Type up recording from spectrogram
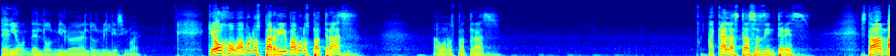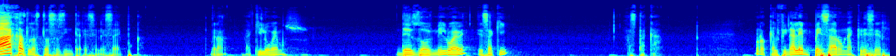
te dio del 2009 al 2019. Que ojo, vámonos para arriba, vámonos para atrás. Vámonos para atrás. Acá las tasas de interés. Estaban bajas las tasas de interés en esa época. ¿Verdad? Aquí lo vemos. Desde 2009 es aquí hasta acá. Bueno, que al final empezaron a crecer.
